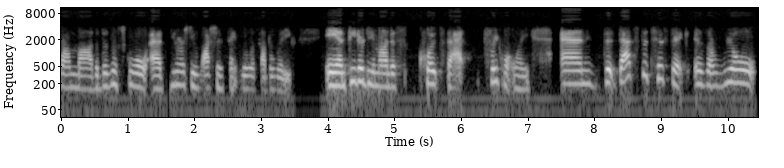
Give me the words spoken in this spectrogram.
from uh, the business school at University of Washington St. Louis, I believe. And Peter Diamandis quotes that frequently. And th- that statistic is a real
